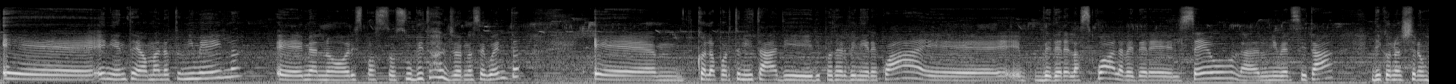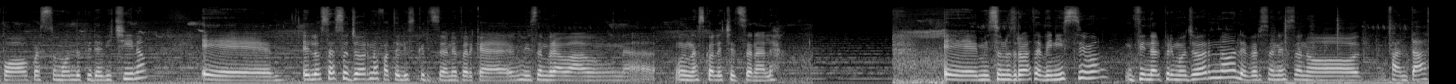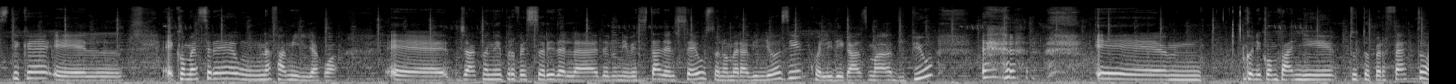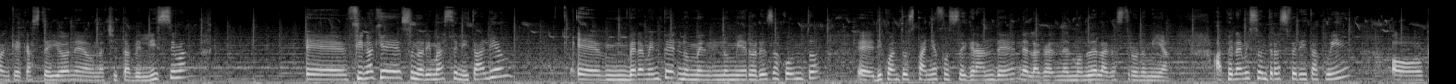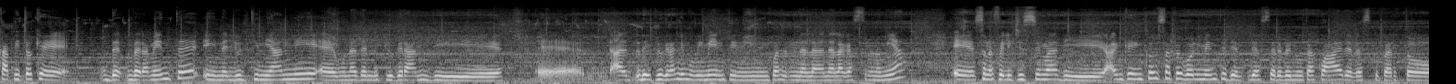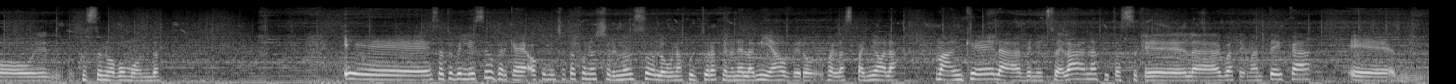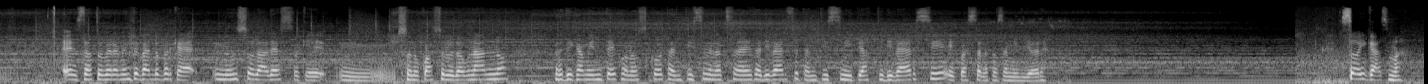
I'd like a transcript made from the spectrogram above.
e, e niente, ho mandato un'email e mi hanno risposto subito il giorno seguente e, mm, con l'opportunità di, di, poter venire qua e, e, vedere la scuola, vedere il SEU, l'università, di conoscere un po' questo mondo più da vicino e, e lo stesso giorno ho fatto l'iscrizione perché mi sembrava una, una scuola eccezionale. E mi sono trovata benissimo fin dal primo giorno, le persone sono fantastiche e è come essere una famiglia qua. E già con i professori del, dell'università del SEU sono meravigliosi, quelli di Gasma di più e con i compagni tutto perfetto, anche Castellone è una città bellissima. E fino a che sono rimasta in Italia e mm, veramente non, me, non, mi ero resa conto eh, di quanto Spagna fosse grande nella, nel mondo della gastronomia. Appena mi sono trasferita qui ho capito che veramente negli ultimi anni è uno dei più grandi movimenti in, nella, nella, gastronomia e sono felicissima di, anche inconsapevolmente di, di essere venuta qua ed aver scoperto questo nuovo mondo. E è stato bellissimo perché ho cominciato a conoscere non solo una cultura che non è la mia, ovvero quella spagnola, ma anche la venezuelana piuttosto che la guatemalteca. E, è stato veramente bello perché non solo adesso che mm, sono qua solo da un anno, praticamente conosco tantissime nazionalità diverse, tantissimi piatti diversi e questa è la cosa migliore. Soy Gasma.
